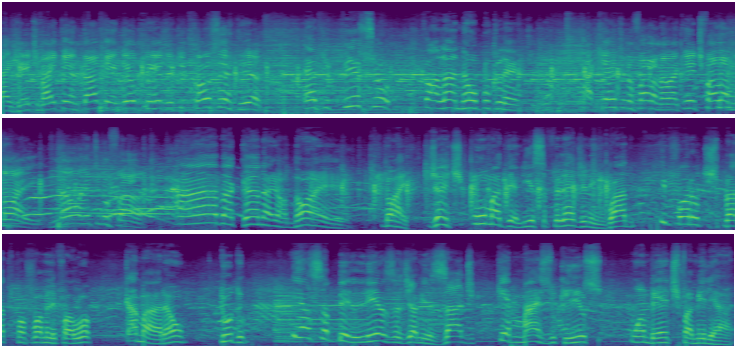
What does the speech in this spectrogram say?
A gente vai tentar atender o cliente aqui com certeza. É difícil falar não pro cliente. Aqui a gente não fala não, aqui a gente fala nós. Não a gente não fala. Ah, bacana aí, ó. Nós. Nós. Gente, uma delícia, filé de linguado e fora outros pratos, conforme ele falou, camarão, tudo. E essa beleza de amizade, que é mais do que isso, um ambiente familiar.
